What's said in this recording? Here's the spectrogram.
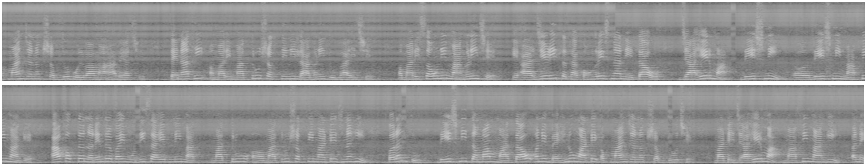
અપમાનજનક શબ્દો બોલવામાં આવ્યા છે. તેનાથી અમારી માતૃશક્તિની લાગણી દુભાઈ છે. અમારી સૌની માંગણી છે કે આરજેડી તથા કોંગ્રેસના નેતાઓ જાહેરમાં દેશની દેશની માફી માંગે. આ ફક્ત નરેન્દ્રભાઈ મોદી સાહેબની માતૃ માતૃશક્તિ માટે જ નહીં પરંતુ દેશની તમામ માતાઓ અને બહેનો માટે અપમાનજનક શબ્દો છે. માટે જાહેરમાં માફી માંગી અને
